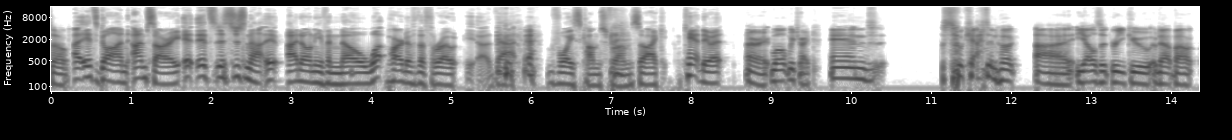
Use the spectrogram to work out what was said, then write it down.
So Uh, it's gone. I'm sorry. It, it's it's just not. It, I don't even know what part of the throat uh, that voice comes from, so I c- can't do it. All right. Well, we tried. And so Captain Hook uh, yells at Riku about, about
